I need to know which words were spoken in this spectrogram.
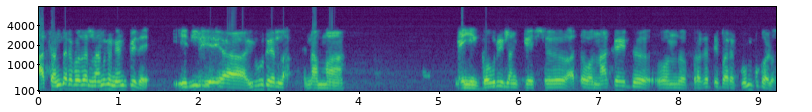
ಆ ಸಂದರ್ಭದಲ್ಲಿ ನನಗೂ ನೆನಪಿದೆ. ಇಲ್ಲಿ ಇವರೆಲ್ಲ ನಮ್ಮ ಈ ಗೌರಿ ಲಂಕೇಶ್ ಅಥವಾ ನಾಲ್ಕೈದು ಒಂದು ಪ್ರಗತಿಪರ ಗುಂಪುಗಳು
